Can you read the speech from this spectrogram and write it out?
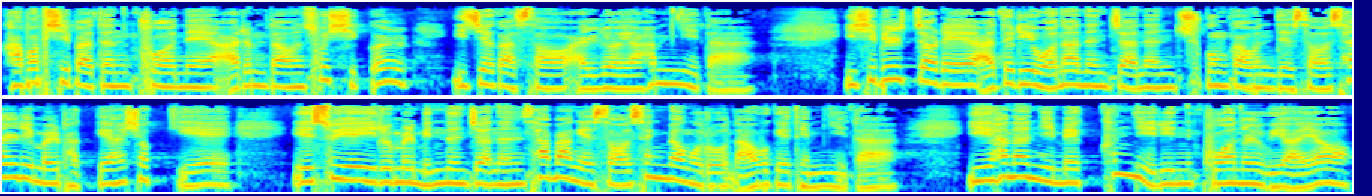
값없이 받은 구원의 아름다운 소식을 이제 가서 알려야 합니다. 21절에 아들이 원하는 자는 죽음 가운데서 살림을 받게 하셨기에 예수의 이름을 믿는 자는 사망에서 생명으로 나오게 됩니다. 이 하나님의 큰 일인 구원을 위하여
